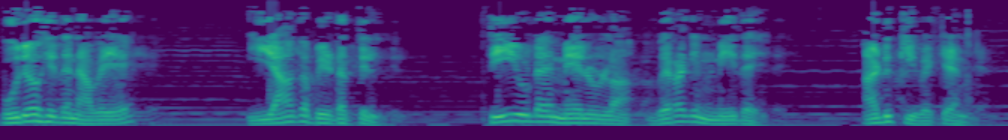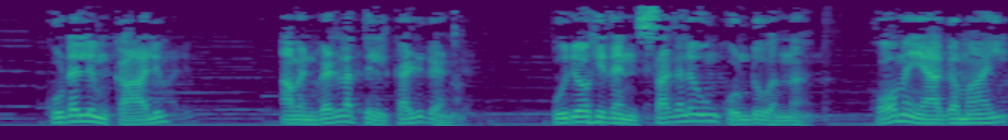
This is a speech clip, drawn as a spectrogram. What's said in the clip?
പുരോഹിതൻ അവയെ യാഗപീഠത്തിൽ തീയുടെ മേലുള്ള വിറകിന്മീതെ അടുക്കി വയ്ക്കണം കുടലും കാലും അവൻ വെള്ളത്തിൽ കഴുകണം. പുരോഹിതൻ സകലവും കൊണ്ടുവന്ന് ഹോമയാഗമായി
